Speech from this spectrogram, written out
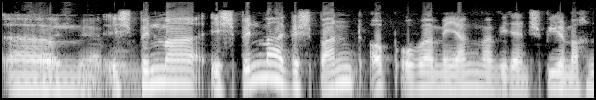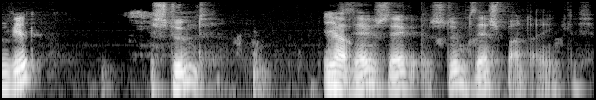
ähm, ich bin mal, ich bin mal gespannt, ob Aubameyang mal wieder ein Spiel machen wird. Stimmt. Ja. Sehr, sehr, stimmt, sehr spannend eigentlich.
